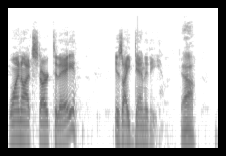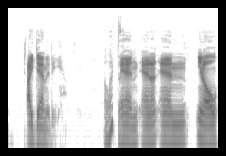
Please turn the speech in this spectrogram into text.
why not start today? Is identity. Yeah, Identity. I like that. And and and you know,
